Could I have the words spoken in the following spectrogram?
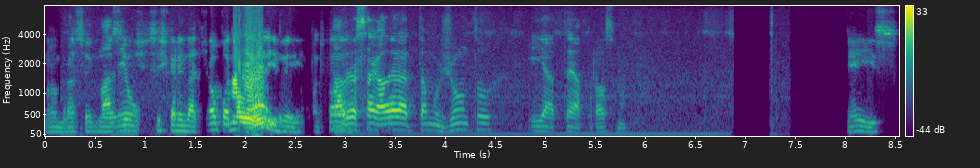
Um abraço aí pra Valeu. vocês. Vocês querem dar tchau? Pode falar aí, velho. Pode falar. Valeu essa galera, tamo junto e até a próxima. É isso.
